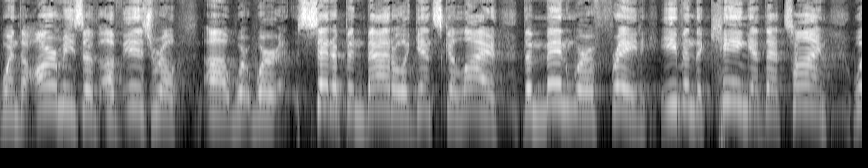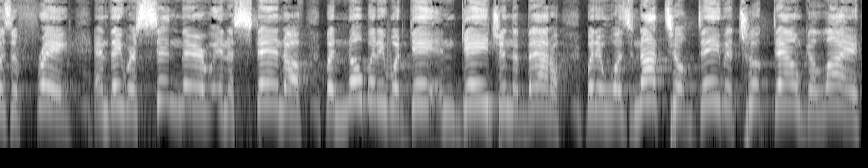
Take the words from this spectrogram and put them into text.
when the armies of, of Israel uh, were, were set up in battle against Goliath, the men were afraid. Even the king at that time was afraid. And they were sitting there in a standoff, but nobody would ga- engage in the battle. But it was not till David took down Goliath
